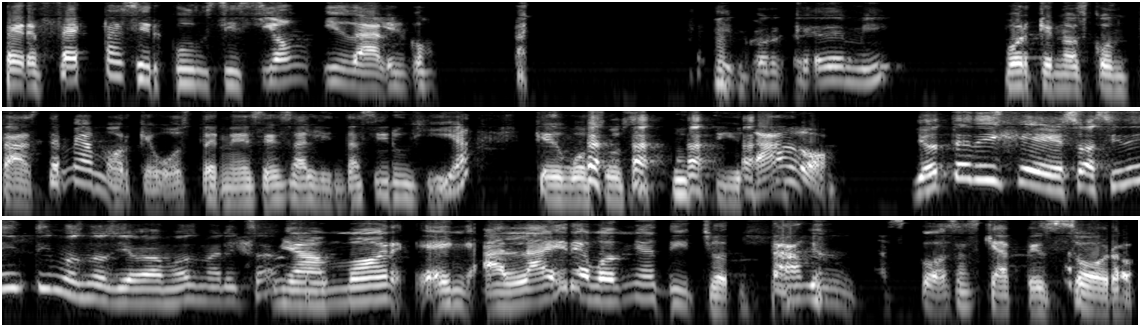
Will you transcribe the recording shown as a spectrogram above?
Perfecta Circuncisión Hidalgo. ¿Y por qué de mí? Porque nos contaste, mi amor, que vos tenés esa linda cirugía, que vos sos circuncidado. Yo te dije eso, así de íntimos nos llevamos, Maritza. Mi amor, en, al aire vos me has dicho tantas cosas que atesoro.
